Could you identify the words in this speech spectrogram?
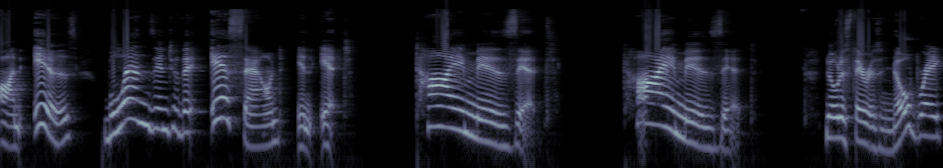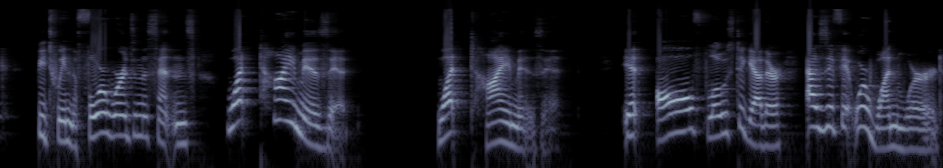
on is blends into the I sound in it. Time is it. Time is it. Notice there is no break between the four words in the sentence. What time is it? What time is it? It all flows together as if it were one word.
